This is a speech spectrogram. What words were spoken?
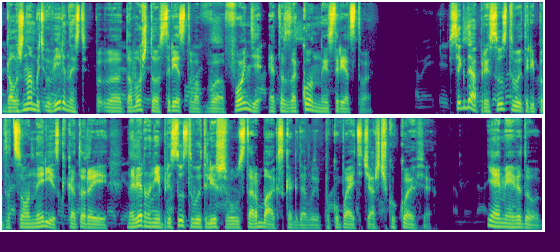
должна быть уверенность э, того, что средства в фонде — это законные средства. Всегда присутствует репутационный риск, который, наверное, не присутствует лишь у Starbucks, когда вы покупаете чашечку кофе. Я имею в виду,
